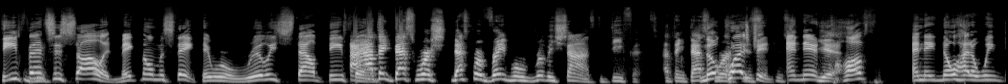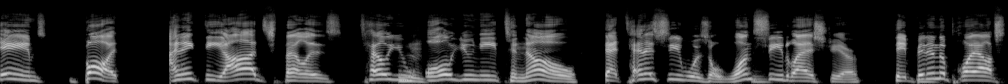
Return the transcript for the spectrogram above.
Defense mm-hmm. is solid. Make no mistake. They were a really stout defense. I, I think that's where that's where Vrabel really shines. The defense. I think that's no question. His, his, and they're yeah. tough and they know how to win games. But I think the odds, fellas, tell you mm-hmm. all you need to know that Tennessee was a one mm-hmm. seed last year. They've been in the playoffs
